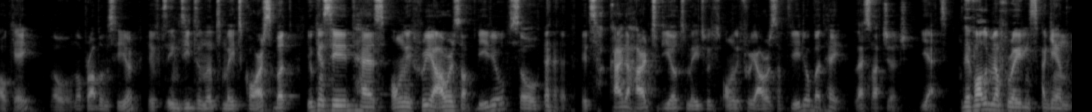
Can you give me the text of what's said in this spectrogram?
okay no, no problems here. It's indeed an ultimate course, but you can see it has only three hours of video, so it's kind of hard to be ultimate with only three hours of video, but hey, let's not judge yet. The volume of ratings, again,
